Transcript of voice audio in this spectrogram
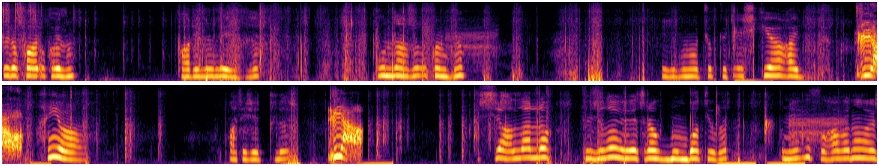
Şöyle fare koyalım. Fareleri de yediler. Bundan sonra koymayacağım. Biz bunu çok kötü eşkıya haydi. Ya. Ateş ettiler. Silahlarla yüzüyorlar ve etrafı bomba atıyorlar. Bu ne UFO? Havadan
